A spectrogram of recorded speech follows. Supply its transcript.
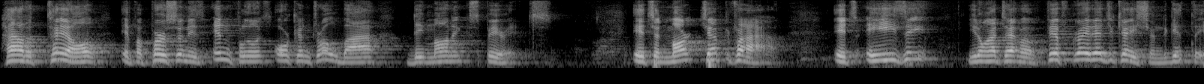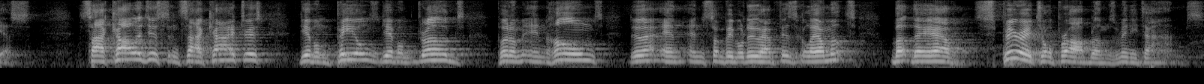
how to tell if a person is influenced or controlled by demonic spirits. It's in Mark chapter 5. It's easy. You don't have to have a fifth grade education to get this. Psychologists and psychiatrists give them pills, give them drugs, put them in homes, do that. And, and some people do have physical ailments, but they have spiritual problems many times.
